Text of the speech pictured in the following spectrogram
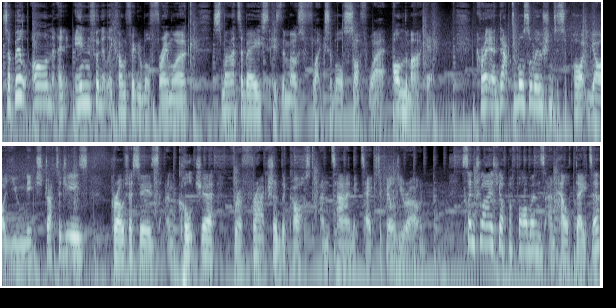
So, built on an infinitely configurable framework, Smarterbase is the most flexible software on the market. Create an adaptable solution to support your unique strategies, processes, and culture for a fraction of the cost and time it takes to build your own. Centralize your performance and health data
